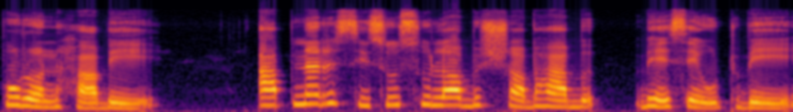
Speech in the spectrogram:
পূরণ হবে। আপনার শিশুসুলভ স্বভাব ভেসে উঠবে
